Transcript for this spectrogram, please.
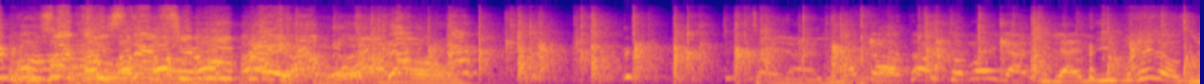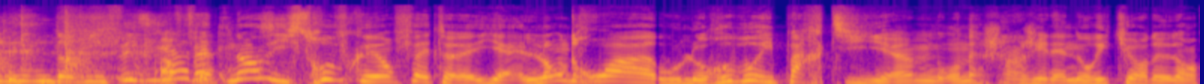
réponse de Christelle, s'il vous plaît. Putain, il y a un livre. Attends, attends, comment il a, il a livré dans une, dans une fusillade En fait, non, il se trouve qu'en fait, euh, il y a l'endroit où le robot est parti, hein, on a chargé la nourriture dedans,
